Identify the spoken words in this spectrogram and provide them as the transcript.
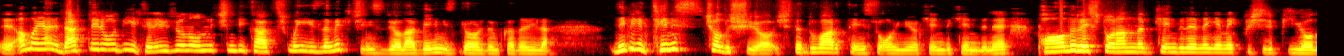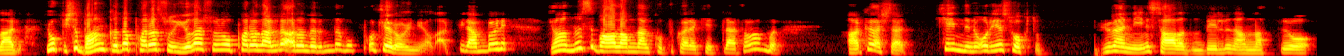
e, ama yani dertleri o değil. Televizyonu onun için değil tartışmayı izlemek için izliyorlar benim gördüğüm kadarıyla. Ne bileyim tenis çalışıyor. işte duvar tenisi oynuyor kendi kendine. Pahalı restoranla kendilerine yemek pişirip yiyorlar. Yok işte bankada para soyuyorlar. Sonra o paralarla aralarında bu poker oynuyorlar filan. Böyle ya nasıl bağlamdan kopuk hareketler tamam mı? Arkadaşlar kendini oraya soktun. Güvenliğini sağladın. Berlin'in anlattığı o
